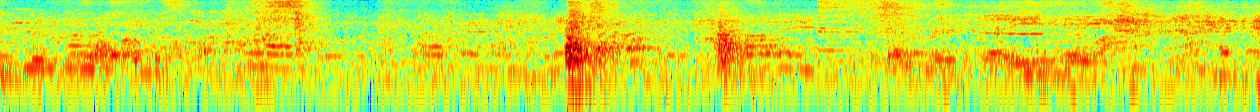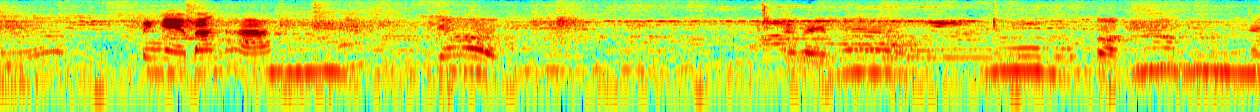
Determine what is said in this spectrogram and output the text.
มเป็นไงบ้างคะยอดอร่อยมากนุ่มกรอบนอกนุ่มใน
